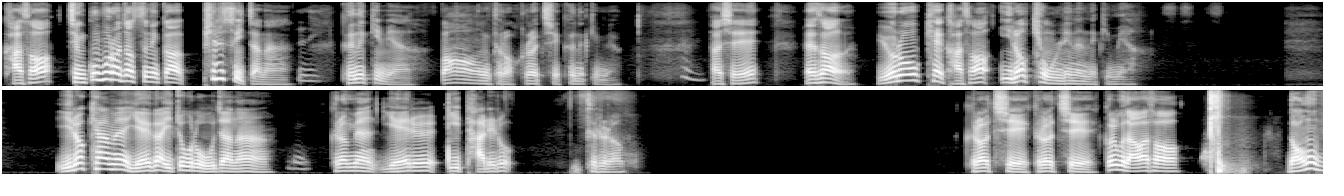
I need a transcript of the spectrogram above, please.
가서 지금 구부러졌으니까 필 수 있잖아. 네. 그 느낌이야. 뻥 들어. 그렇지. 그 느낌이야. 다시. 그래서 이렇게 가서 이렇게 올리는 느낌이야. 이렇게 하면 얘가 이쪽으로 오잖아. 네. 그러면 얘를 이 다리로 들으라고. 그렇지. 그렇지. 끌고 나와서 너무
